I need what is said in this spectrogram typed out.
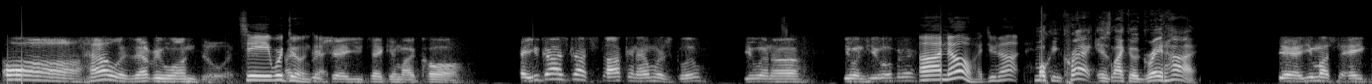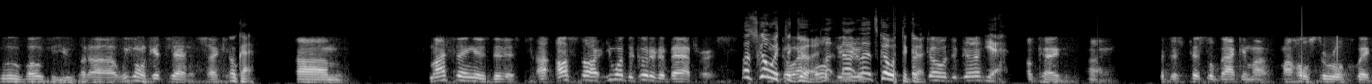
Oh, how is everyone doing? T, we're doing good. appreciate you taking my call. Hey, you guys got stock in Elmer's glue? You and uh, you and Hugh over there? Uh, no, I do not. Smoking crack is like a great high. Yeah, you must have ate glue, both of you. But uh, we're gonna get to that in a second. Okay. Um, my thing is this. I- I'll start. You want the good or the bad first? Let's go with the good. at both let's go with the good. Let's go with the good. Yeah. Okay. All right. Put this pistol back in my, my holster real quick.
